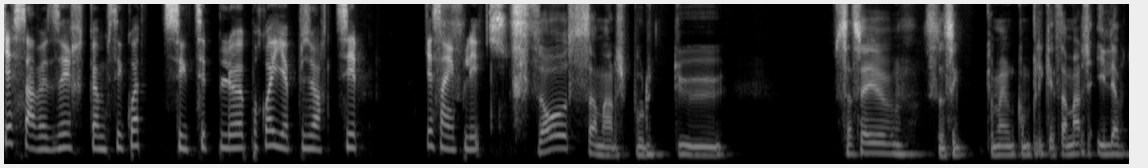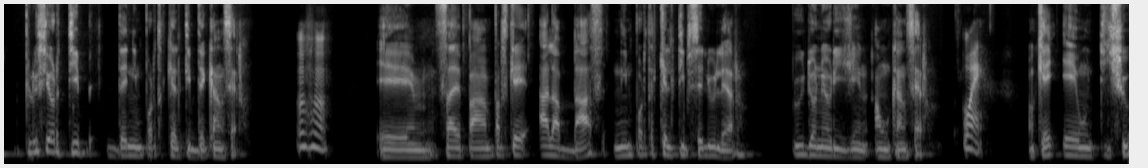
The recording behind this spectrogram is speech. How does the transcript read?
que ça veut dire? Comme c'est quoi ces types-là? Pourquoi il y a plusieurs types? Qu'est-ce que ça implique? Ça, ça marche pour tu. Ça, c'est ça, c'est quand même compliqué. Ça marche. Il y a plusieurs types de n'importe quel type de cancer. Mhm. Et ça dépend parce qu'à la base, n'importe quel type cellulaire peut donner origine à un cancer. Ouais. OK? Et un tissu,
